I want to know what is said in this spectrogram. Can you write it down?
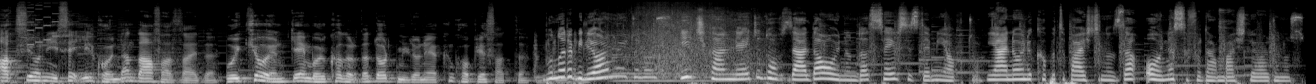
Aksiyonu ise ilk oyundan daha fazlaydı. Bu iki oyun Game Boy Color'da 4 milyona yakın kopya sattı. Bunları biliyor muydunuz? İlk çıkan Legend of Zelda oyununda save sistemi yoktu. Yani oyunu kapatıp açtığınızda oyuna sıfırdan başlıyordunuz.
